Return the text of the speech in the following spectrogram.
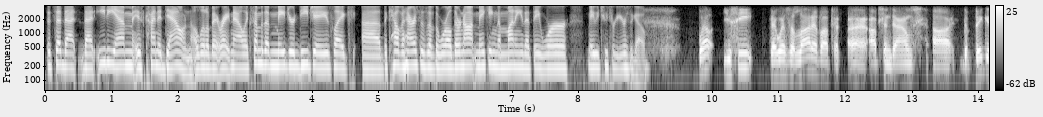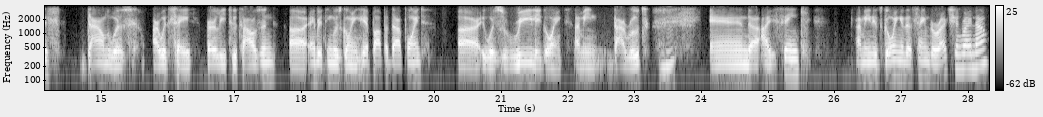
that said that that EDM is kind of down a little bit right now. Like some of the major DJs, like uh, the Calvin Harrises of the world, they're not making the money that they were maybe two, three years ago. Well, you see, there was a lot of up, uh, ups and downs. Uh, the biggest down was, I would say, early 2000. Uh, everything was going hip hop at that point. Uh, it was really going, I mean, that route. Mm-hmm. And uh, I think, I mean, it's going in the same direction right now.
